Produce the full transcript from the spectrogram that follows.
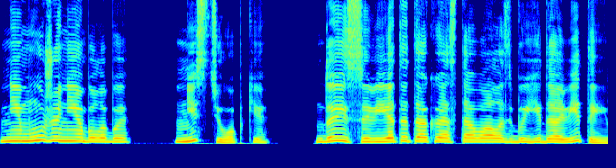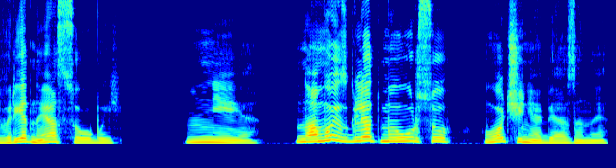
Ни мужа не было бы, ни Стёпки. Да и Света так и оставалась бы ядовитой и вредной особой. Не, на мой взгляд, мы Урсу очень обязаны.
